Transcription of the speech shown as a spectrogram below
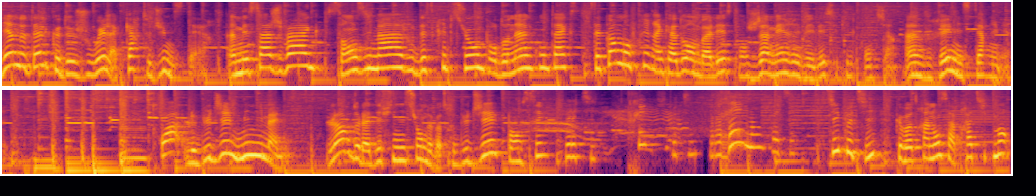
Rien de tel que de jouer la carte du mystère. Un message vague, sans image ou description pour donner un contexte, c'est comme offrir un cadeau emballé sans jamais révéler ce qu'il contient. Un vrai mystère numérique. 3. Le budget minimaliste. Lors de la définition de votre budget, pensez petit. Si petit que votre annonce a pratiquement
